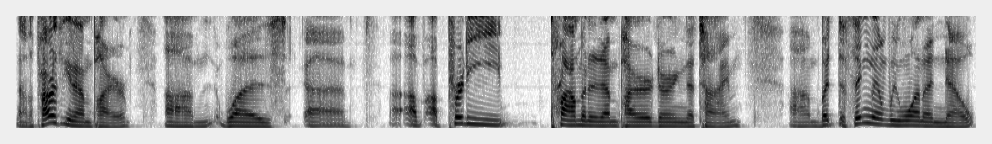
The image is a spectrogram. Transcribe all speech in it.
now, the Parthian Empire um, was uh, a, a, pretty prominent empire during the time. Um, but the thing that we want to note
